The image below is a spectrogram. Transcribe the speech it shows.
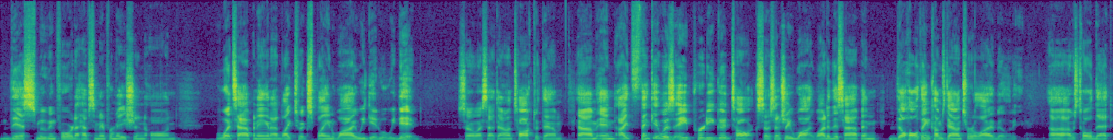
this moving forward? I have some information on what's happening, and I'd like to explain why we did what we did. So I sat down and talked with them. Um, and I think it was a pretty good talk. So essentially, why? Why did this happen? The whole thing comes down to reliability. Uh, I was told that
